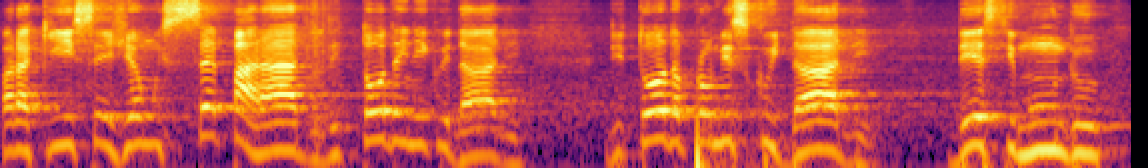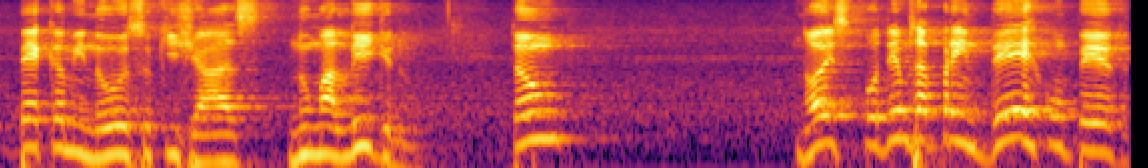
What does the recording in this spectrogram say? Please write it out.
para que sejamos separados de toda iniquidade, de toda promiscuidade deste mundo pecaminoso que jaz no maligno. Então, nós podemos aprender com Pedro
